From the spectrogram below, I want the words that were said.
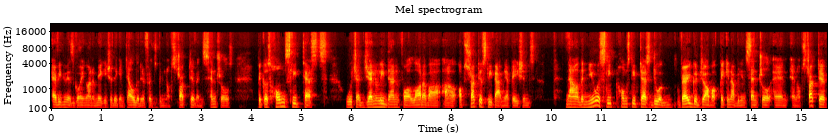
everything that's going on and making sure they can tell the difference between obstructive and centrals. Because home sleep tests, which are generally done for a lot of our, our obstructive sleep apnea patients, now the newer sleep home sleep tests do a very good job of picking up between central and, and obstructive.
